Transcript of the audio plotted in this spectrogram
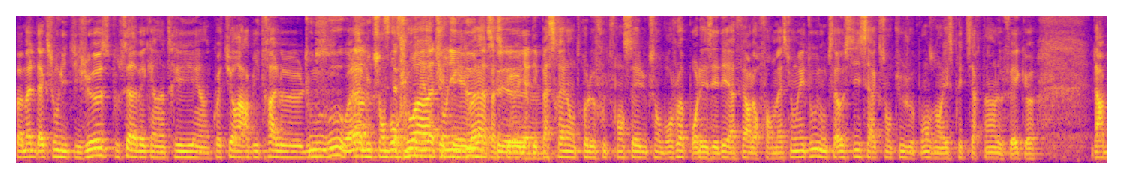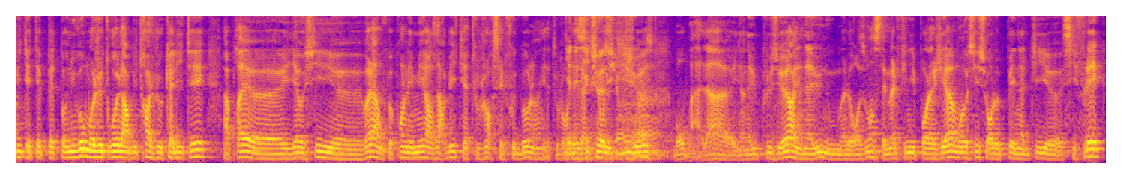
pas mal d'actions litigieuses, tout ça avec un tri, un quatuor arbitral euh, tout nouveau, voilà, luxembourgeois, qui voilà, parce qu'il y a des passerelles entre le foot français et luxembourgeois pour les aider à faire leur formation et tout. Donc ça aussi, ça accentue, je pense, dans l'esprit de certains le fait que l'arbitre était peut-être pas au niveau. Moi, j'ai trouvé l'arbitrage de qualité. Après, euh, il y a aussi, euh, voilà, on peut prendre les meilleurs arbitres. Il y a toujours, c'est le football, hein, il y a toujours des, situations litigieuses. Bon, bah là, il y en a eu plusieurs. Il y en a une où malheureusement c'était mal fini pour la GIA. Moi aussi sur le penalty euh, sifflé,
